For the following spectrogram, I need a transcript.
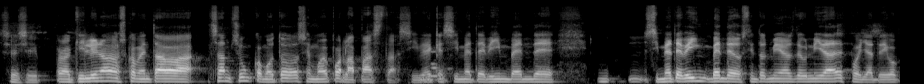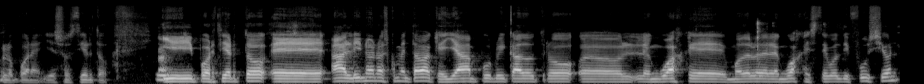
Sí, sí. Por aquí Lino nos comentaba, Samsung, como todo, se mueve por la pasta. Si ve que si mete Bing vende, si mete Bing vende 200 millones de unidades, pues ya te digo que lo pone, y eso es cierto. Y por cierto, eh, ah, Lino nos comentaba que ya han publicado otro eh, lenguaje, modelo de lenguaje Stable Diffusion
